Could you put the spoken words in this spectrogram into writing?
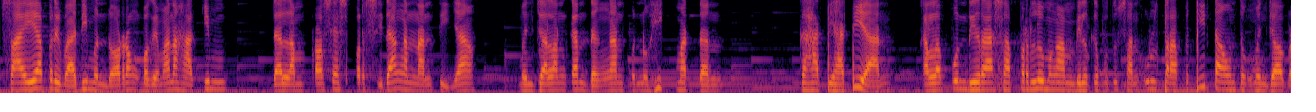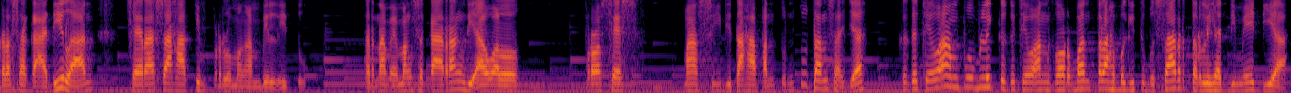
saya pribadi mendorong bagaimana hakim dalam proses persidangan nantinya menjalankan dengan penuh hikmat dan kehati-hatian kalaupun dirasa perlu mengambil keputusan ultra petita untuk menjawab rasa keadilan, saya rasa hakim perlu mengambil itu. Karena memang sekarang di awal proses masih di tahapan tuntutan saja, Kekecewaan publik, kekecewaan korban telah begitu besar terlihat di media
